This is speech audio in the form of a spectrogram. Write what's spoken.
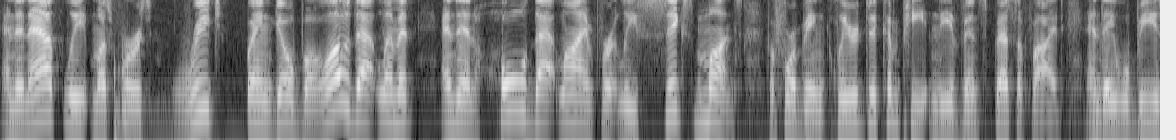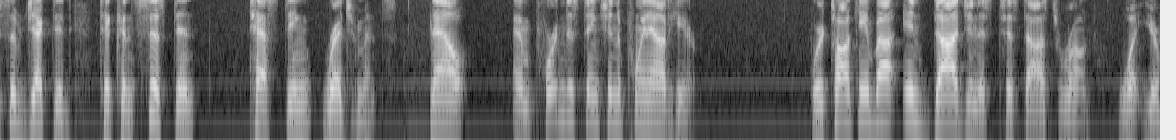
and an athlete must first reach and go below that limit and then hold that line for at least six months before being cleared to compete in the event specified, and they will be subjected to consistent testing regimens. Now, important distinction to point out here we're talking about endogenous testosterone, what your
